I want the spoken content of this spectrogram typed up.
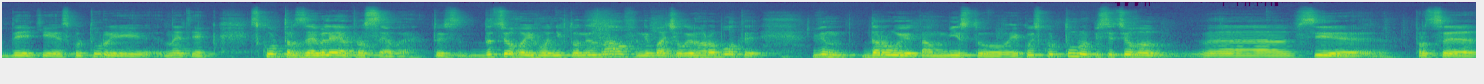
деякі скульптури, і, знаєте, як скульптор заявляє про себе. Тобто до цього його ніхто не знав, не бачив його роботи. Він дарує там місту якусь скульптуру, після цього всі про це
